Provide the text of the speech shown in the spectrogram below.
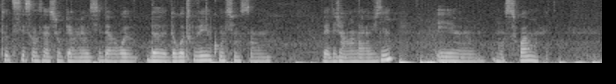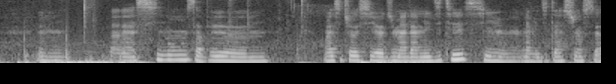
toutes ces sensations permettent aussi de, de, retrouver une conscience en, ben déjà en la vie et euh, en soi en fait. Euh, euh, sinon, ça peut... voilà, si tu as aussi du mal à méditer, si la méditation, ça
